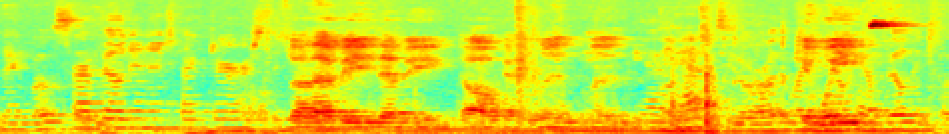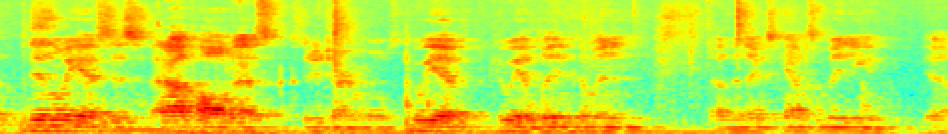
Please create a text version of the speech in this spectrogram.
they both Our said. building inspector, our city. So that'd be, that'd be, oh, okay, Lynn, Lynn. You have to, or otherwise Can you we- don't have building codes. Then let me ask this, and I apologize to the attorney, Mullins. can we have, can we have Lynn come in, uh, the next council meeting and,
